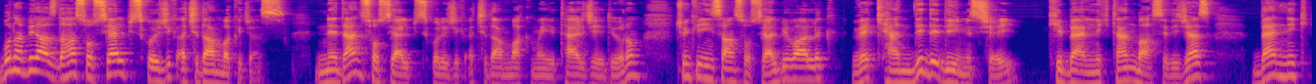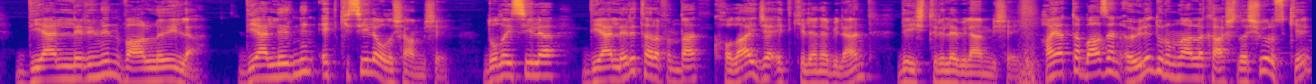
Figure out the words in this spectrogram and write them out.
Buna biraz daha sosyal psikolojik açıdan bakacağız. Neden sosyal psikolojik açıdan bakmayı tercih ediyorum? Çünkü insan sosyal bir varlık ve kendi dediğimiz şey ki benlikten bahsedeceğiz. Benlik diğerlerinin varlığıyla, diğerlerinin etkisiyle oluşan bir şey. Dolayısıyla diğerleri tarafından kolayca etkilenebilen, değiştirilebilen bir şey. Hayatta bazen öyle durumlarla karşılaşıyoruz ki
